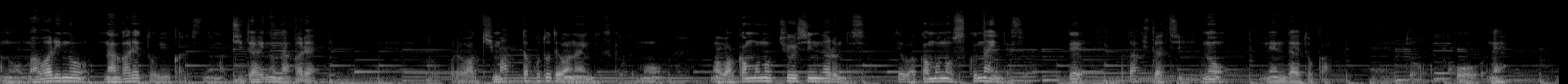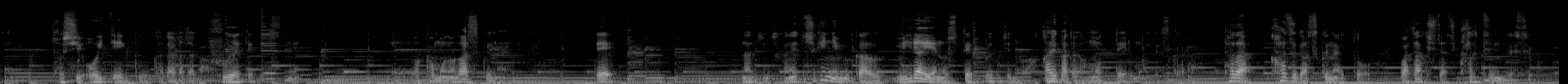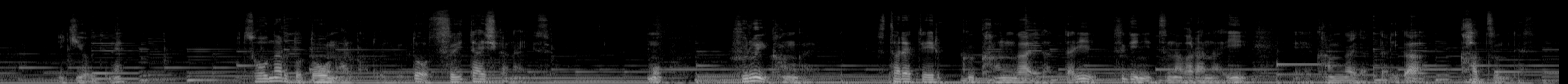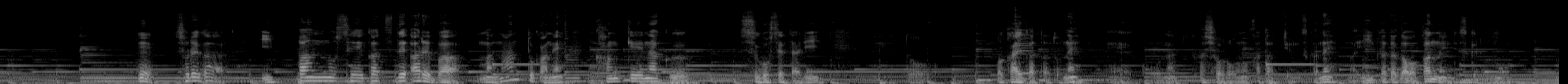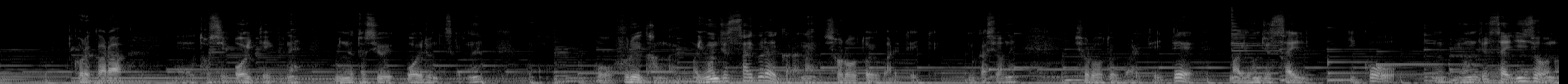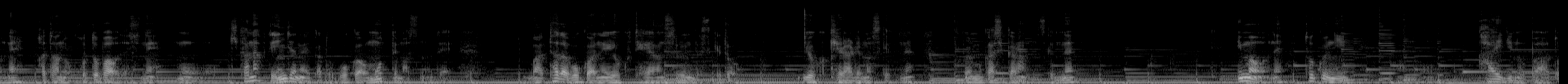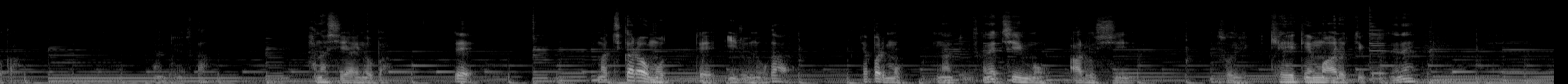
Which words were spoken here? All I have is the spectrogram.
あの周りの流れというかですね、まあ、時代の流れ、えーと、これは決まったことではないんですけれども、まあ、若者中心になるんですよ。で若者少ないんですよ。で私たちの年代とか、えーと、とこうね年老いていく方々が増えてですね、えー、若者が少ない。で何て言うんですかね次に向かう未来へのステップっていうのは若い方が持っているものですからただ数が少ないと私たち勝つんですよ。勢いでね。そうなるとどうなるかというと衰退しかないんですよ。もう古い考え廃れていく考えだったり次につながらない、え考えだったりが勝つんです。でそれが一般の生活であれば、まあ、なんとかね関係なく過ごせたり、えーと、若い方とね、えー、こうなんていうんですか初老の方っていうんですかね、まあ、言い方が分かんないんですけれどもこれから、えー、年老いていくねみんな年老いるんですけどね、えー、こう古い考え、まあ、40歳ぐらいからね初老と呼ばれていて昔はね初老と呼ばれていて、まあ、40歳以降40歳以上の、ね、方の言葉をですねもう聞かなくていいんじゃないかと僕は思ってますので、まあ、ただ僕はねよく提案するんですけどよく蹴られますけどね。これ昔からなんですけどね。今はね特にあの会議の場とか何て言うんですか話し合いの場で、まあ、力を持っているのがやっぱりもう何て言うんですかねチームもあるしそういう経験もあるっていうことでね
